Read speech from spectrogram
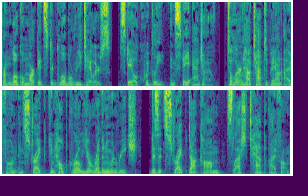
from local markets to global retailers, scale quickly and stay agile. To learn how Tap to Pay on iPhone and Stripe can help grow your revenue and reach, visit stripe.com slash tap iPhone.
